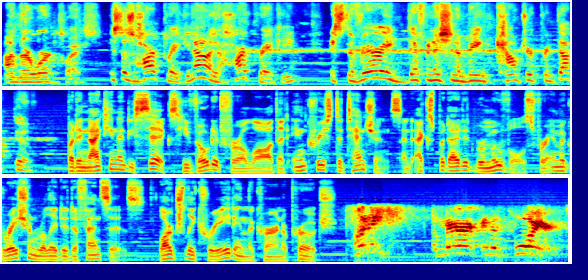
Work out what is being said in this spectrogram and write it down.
on their workplace? This is heartbreaking. Not only heartbreaking, it's the very definition of being counterproductive. But in 1996, he voted for a law that increased detentions and expedited removals for immigration related offenses, largely creating the current approach. Punish American employers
